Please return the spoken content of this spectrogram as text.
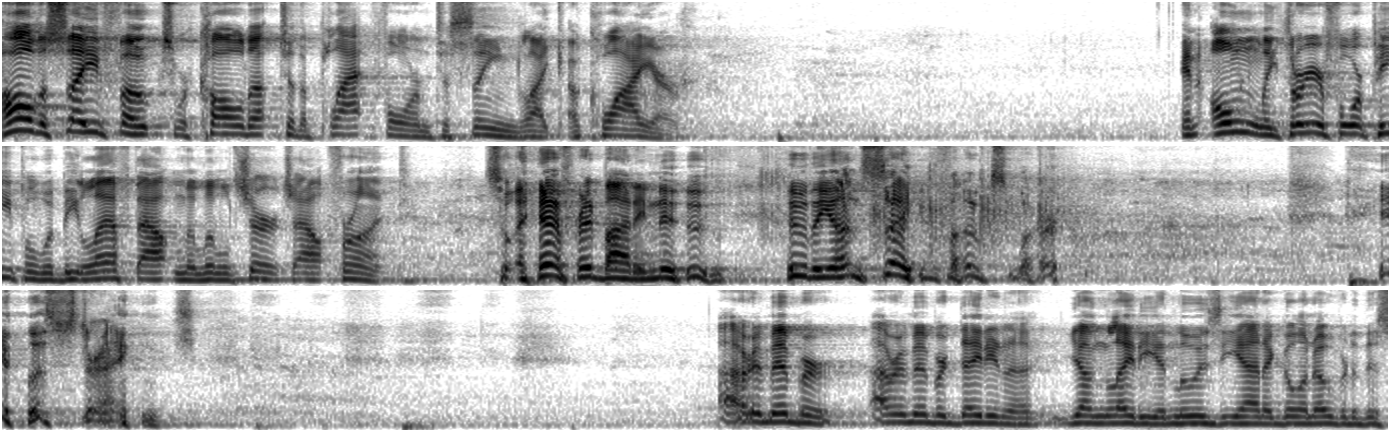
All the saved folks were called up to the platform to sing like a choir. And only three or four people would be left out in the little church out front. So everybody knew who the unsaved folks were. It was strange. I remember I remember dating a young lady in Louisiana going over to this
